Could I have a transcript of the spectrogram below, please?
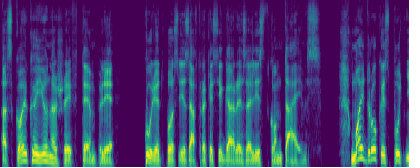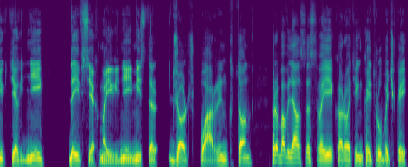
А сколько юношей в Темпле курят после завтрака сигары за листком «Таймс»? Мой друг и спутник тех дней, да и всех моих дней, мистер Джордж Уаррингтон, пробавлялся своей коротенькой трубочкой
